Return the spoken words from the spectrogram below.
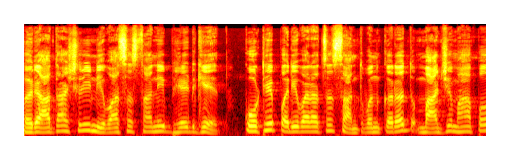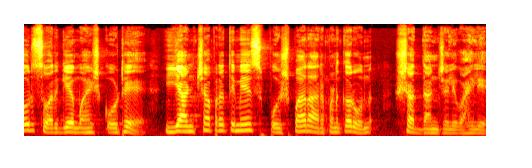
राधाश्री निवासस्थानी भेट घेत कोठे परिवाराचं सांत्वन करत माजी महापौर स्वर्गीय महेश कोठे यांच्या प्रतिमेस पुष्पहार अर्पण करून श्रद्धांजली वाहिली.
